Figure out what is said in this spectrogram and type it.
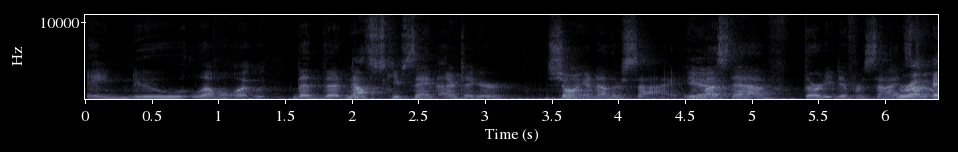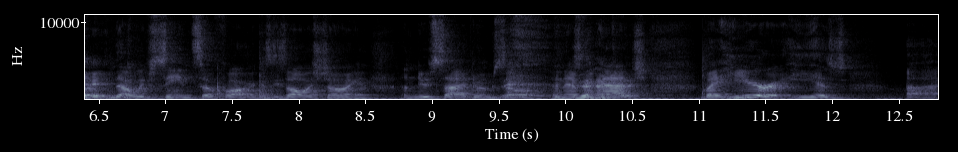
a new level. The, the announcers keep saying the Undertaker showing another side. He Yeah. must have 30 different sides to Right. him that we've seen so far because he's always showing a, a new side to himself in every Exactly. match. But here he has uh,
